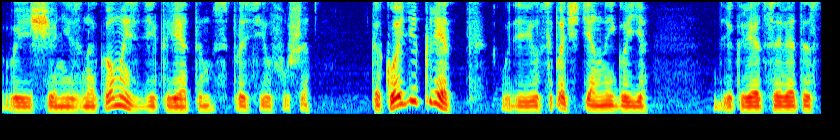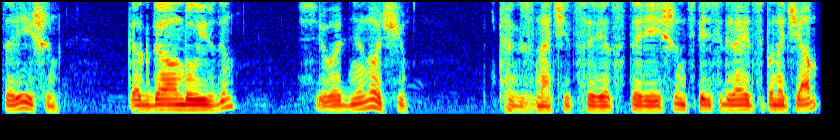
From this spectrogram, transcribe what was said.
«Вы еще не знакомы с декретом?» — спросил Фуше. «Какой декрет?» — удивился почтенный Гойе. «Декрет Совета Старейшин. Когда он был издан?» «Сегодня ночью». «Так значит, Совет Старейшин теперь собирается по ночам?»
